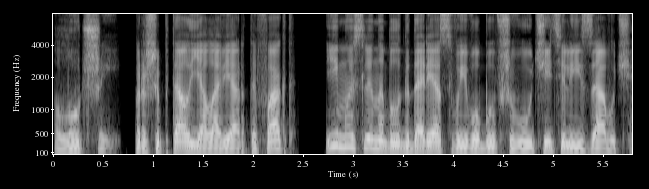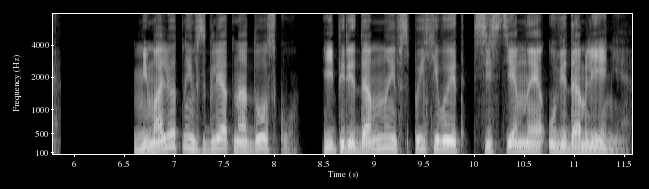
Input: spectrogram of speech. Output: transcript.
«Лучший», — прошептал я, ловя артефакт, и мысленно благодаря своего бывшего учителя и завуча. Мимолетный взгляд на доску, и передо мной вспыхивает системное уведомление.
